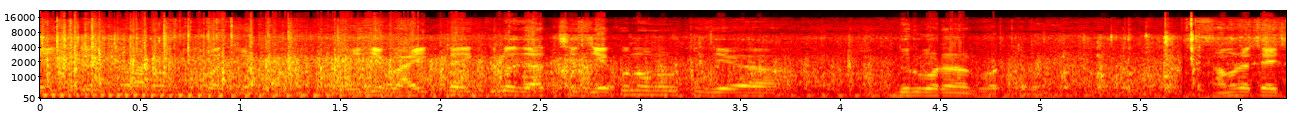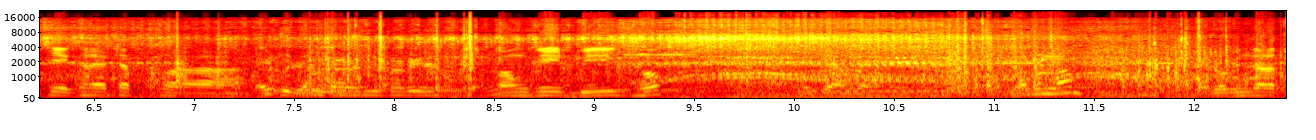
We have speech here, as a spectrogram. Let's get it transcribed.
এইগুলো তো আরও বিপজ্জনক। এই যে বাইক টাইকগুলো যাচ্ছে যে কোনো মুহূর্তে যে দুর্ঘটনা ঘটতে পারে। আমরা চাইছি এখানে একটা কংক্রিট ব্রিজ হোক এটা আমরা নাম? রবীন্দ্রনাথ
